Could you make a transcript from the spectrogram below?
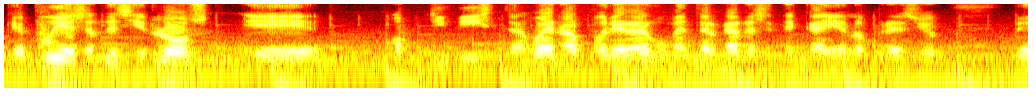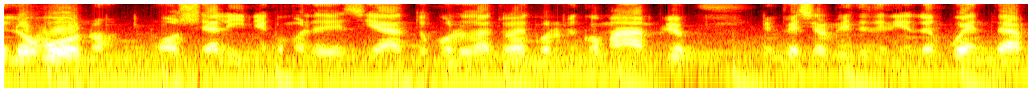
¿qué pudiesen decir los eh, optimistas. Bueno, podrían argumentar que la reciente caída en los precios de los bonos no se alinea, como les decía antes, con los datos económicos más amplios, especialmente teniendo en cuenta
